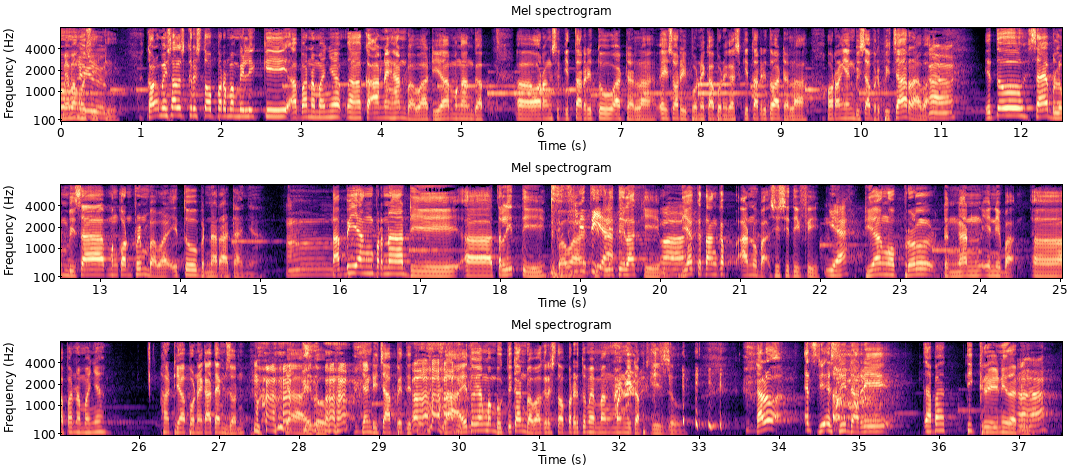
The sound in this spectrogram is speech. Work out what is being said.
memang iya. OCD. Kalau misalnya Christopher memiliki apa namanya eh, keanehan bahwa dia menganggap eh, orang sekitar itu adalah eh sorry boneka-boneka sekitar itu adalah orang yang bisa berbicara, Pak. Ah. Itu saya belum bisa mengkonfirm bahwa itu benar adanya. Hmm. Tapi yang pernah diteliti bahwa Diteliti ya? diteliti lagi, Ah. dia ketangkep anu Pak CCTV. Ya. Dia ngobrol dengan ini Pak, eh, apa namanya? Hadiah boneka Temzon. ya itu, yang dicapit itu. Nah, itu yang membuktikan bahwa Christopher itu memang mengidap skizo. Kalau SD-SD dari apa Tigre ini tadi. Ah.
